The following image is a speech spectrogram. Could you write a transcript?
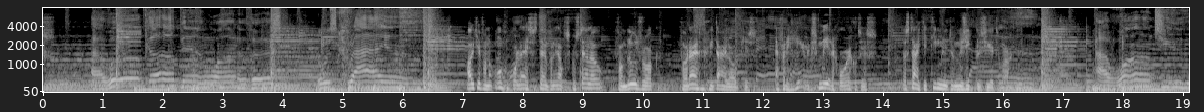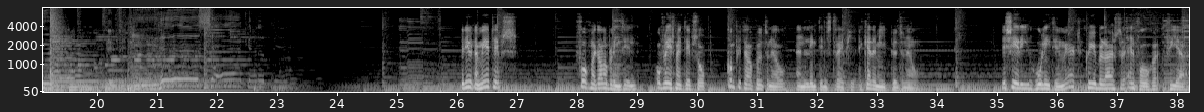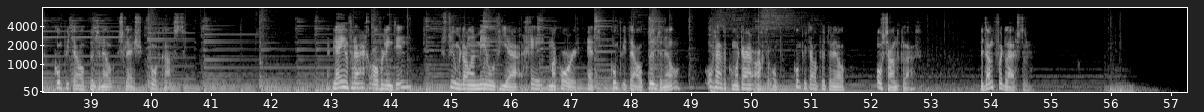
I woke up and one of us was crying. Houd je van een ongepolijste stem van Elvis Costello, van bluesrock, van ruige gitaarloopjes en van heerlijk smerige orgeltjes, dan staat je 10 minuten muziekplezier te wachten. I want you. Benieuwd naar meer tips? Volg mij dan op LinkedIn of lees mijn tips op computaal.nl en linkedin-academy.nl. De serie Hoe LinkedIn werkt kun je beluisteren en volgen via computaal.nl slash podcast. Heb jij een vraag over LinkedIn? Stuur me dan een mail via gmacor.computaal.nl of laat een commentaar achter op computaal.nl of Soundcloud. Bedankt voor het luisteren.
